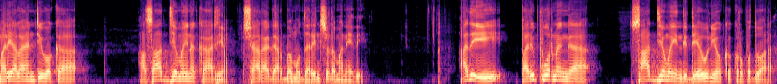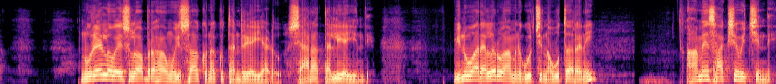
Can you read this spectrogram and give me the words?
మరి అలాంటి ఒక అసాధ్యమైన కార్యం శారా గర్భము ధరించడం అనేది. అది పరిపూర్ణంగా సాధ్యమైంది దేవుని యొక్క కృప ద్వారా. నూరేళ్ళ వయసులో అబ్రహాము ఇస్సాకునకు తండ్రి అయ్యాడు. శారా తల్లి అయ్యింది. వినువారెల్లరూ ఆమెను గూర్చి నవ్వుతారని ఆమె సాక్ష్యం ఇచ్చింది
